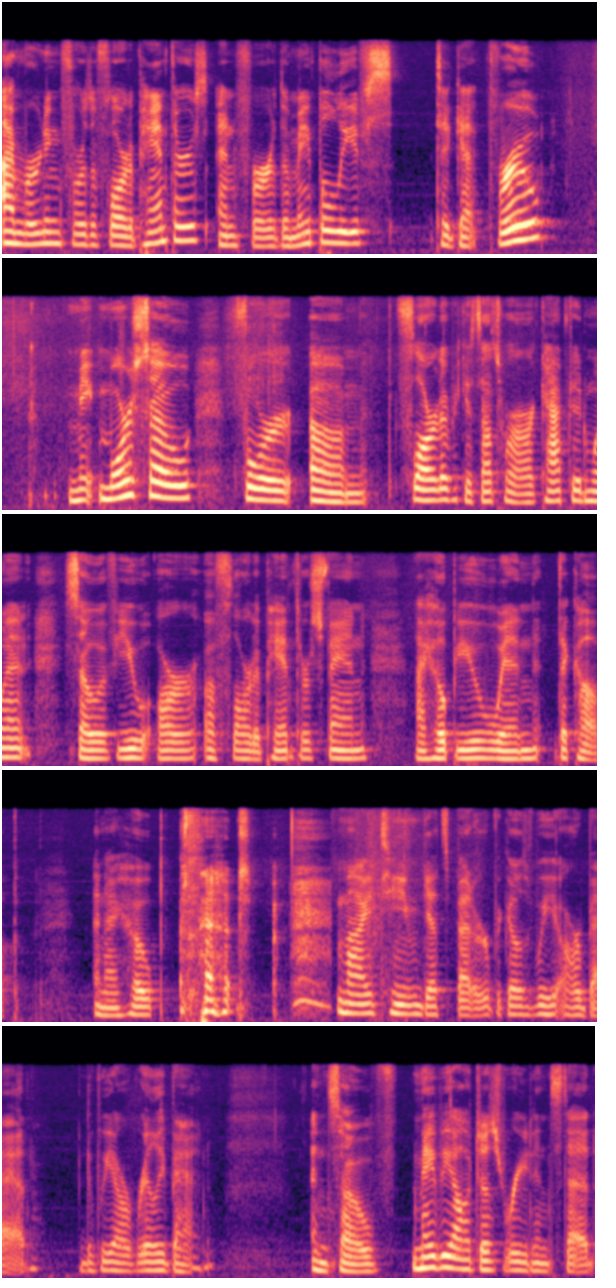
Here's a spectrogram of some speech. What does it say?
I'm rooting for the Florida Panthers and for the Maple Leafs to get through. More so for um, Florida because that's where our captain went. So if you are a Florida Panthers fan, I hope you win the cup. And I hope that my team gets better because we are bad. We are really bad. And so maybe I'll just read instead.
